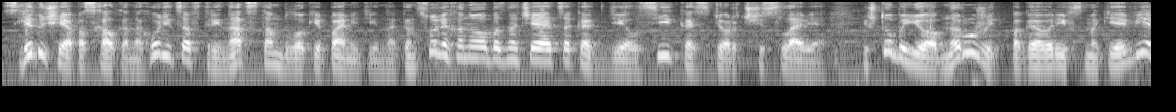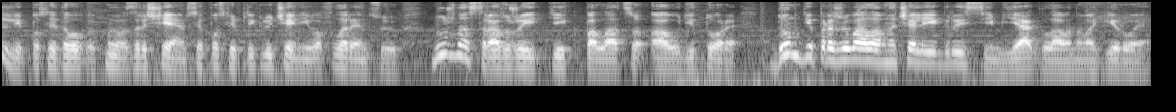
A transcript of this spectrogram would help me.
Следующая пасхалка находится в 13 блоке памяти. На консолях оно обозначается как DLC «Костер тщеславия». И чтобы ее обнаружить, поговорив с Макиавелли после того, как мы возвращаемся после приключений во Флоренцию, нужно сразу же идти к Палаццо Аудиторе, дом, где проживала в начале игры семья главного героя.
